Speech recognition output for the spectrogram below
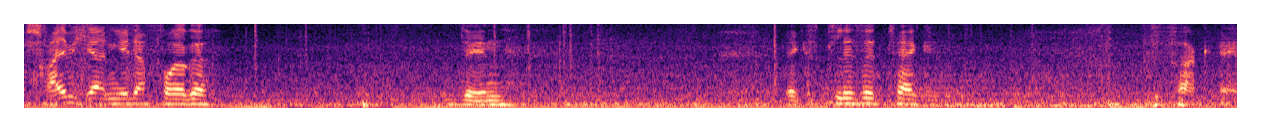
schreibe ich ja in jeder Folge den Explicit Tag. Fuck, ey,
